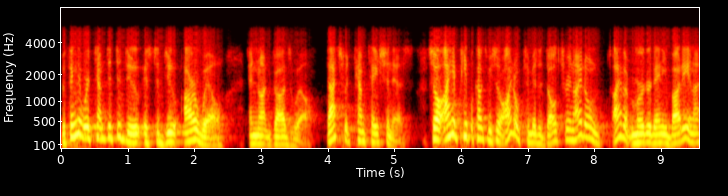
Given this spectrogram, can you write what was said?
the thing that we're tempted to do is to do our will and not God's will. That's what temptation is. So I have people come to me and say, oh, I don't commit adultery, and I don't, I haven't murdered anybody, and I,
